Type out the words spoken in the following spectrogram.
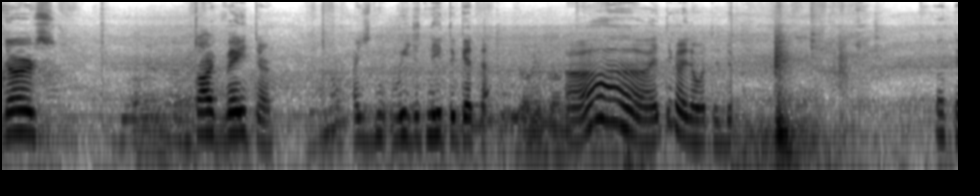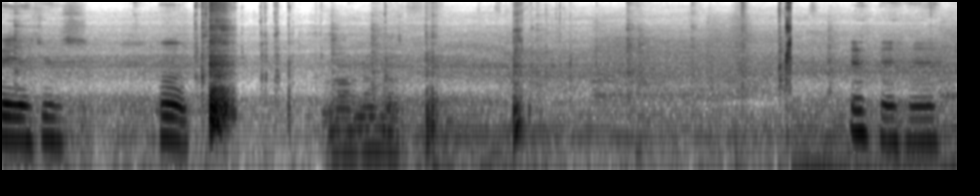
there's Dark Vader. I just, we just need to get that. Ah, I think I know what to do. Okay, let's just. Oh.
